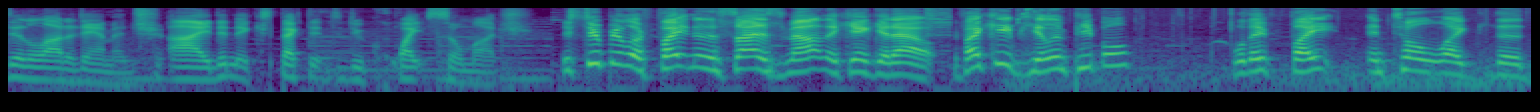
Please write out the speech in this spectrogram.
did a lot of damage. I didn't expect it to do quite so much. These two people are fighting in the side of this mountain. They can't get out. If I keep healing people, will they fight until, like, the...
